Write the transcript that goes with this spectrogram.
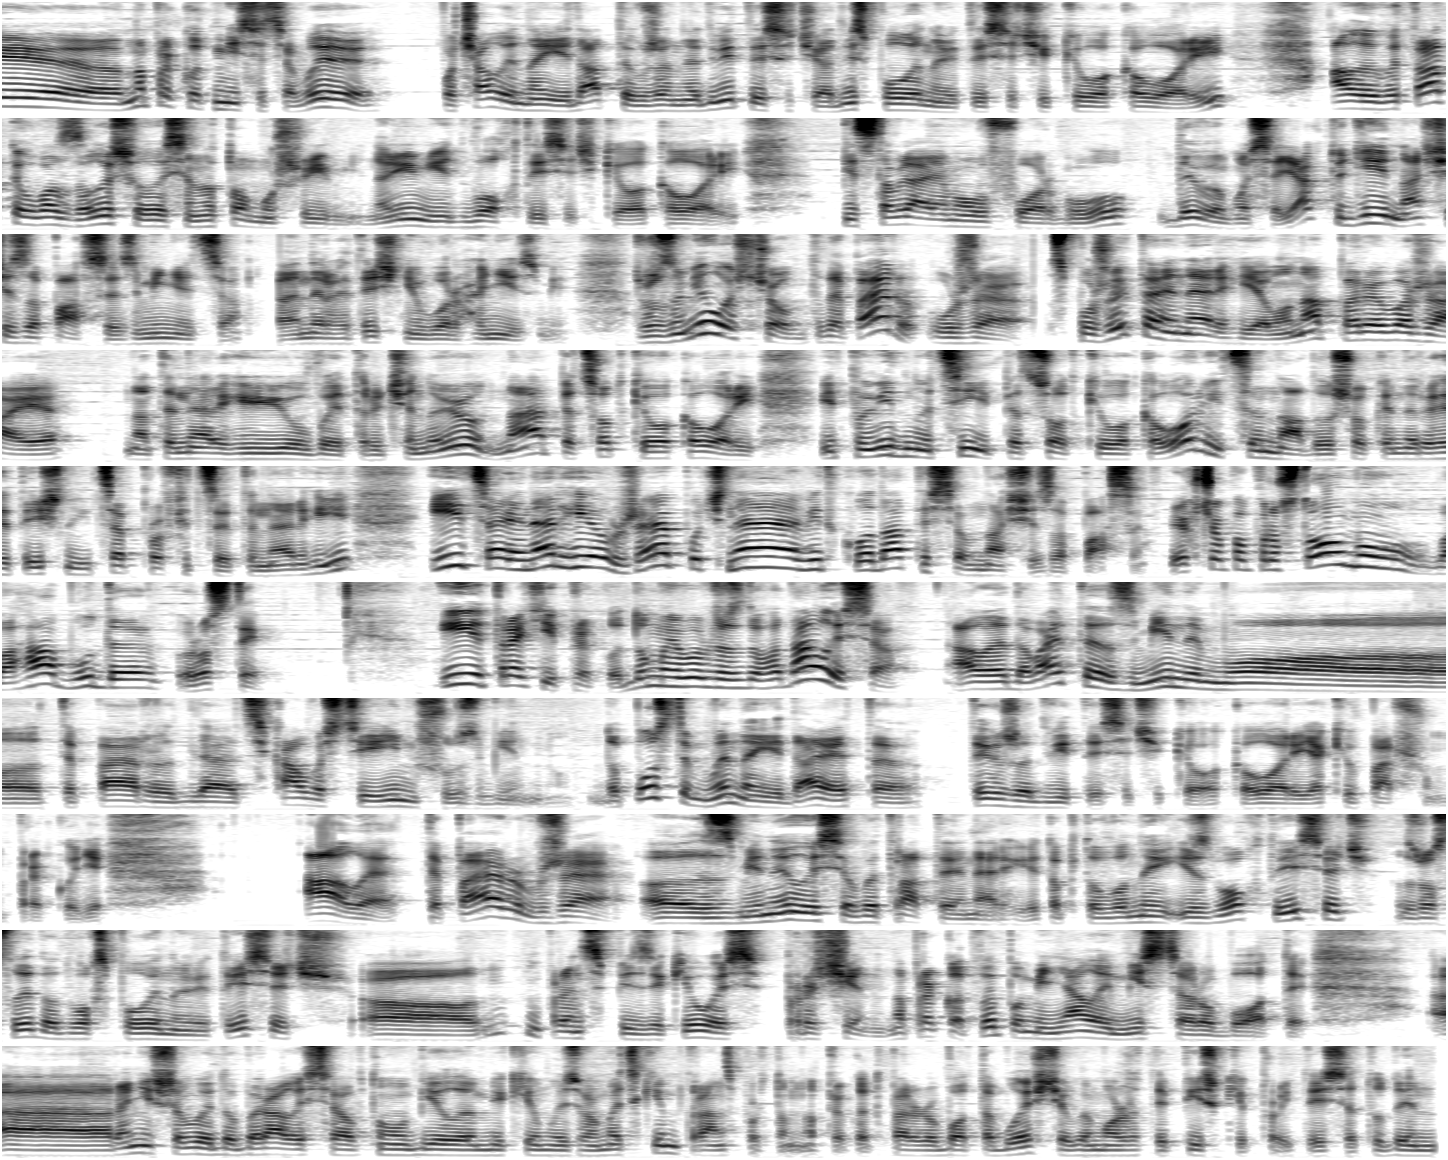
наприклад, місяця, ви почали наїдати вже не 2000, а 2500 кілокалорій, але витрати у вас залишилися на тому ж рівні, на рівні 2000 кілокалорій. Підставляємо в формулу, дивимося, як тоді наші запаси зміняться енергетичні в організмі. Зрозуміло, що тепер уже спожита енергія вона переважає над енергією витраченою на 500 кілокалорій. Відповідно, ці 500 кілокалорій це надлишок енергетичний, це профіцит енергії, і ця енергія вже почне відкладатися в наші запаси. Якщо по-простому, вага буде рости. І третій приклад. Думаю, ви вже здогадалися, але давайте змінимо тепер для цікавості іншу змінну. Допустимо, ви наїдаєте тих же 2000 кілокалорій, як і в першому прикладі. Але тепер вже е, змінилися витрати енергії, тобто вони із 2000 зросли до 2500, е, ну, в принципі, з якихось причин. Наприклад, ви поміняли місце роботи. Е, Раніше ви добиралися автомобілем якимось громадським транспортом, наприклад, тепер робота ближче, ви можете пішки пройтися туди.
